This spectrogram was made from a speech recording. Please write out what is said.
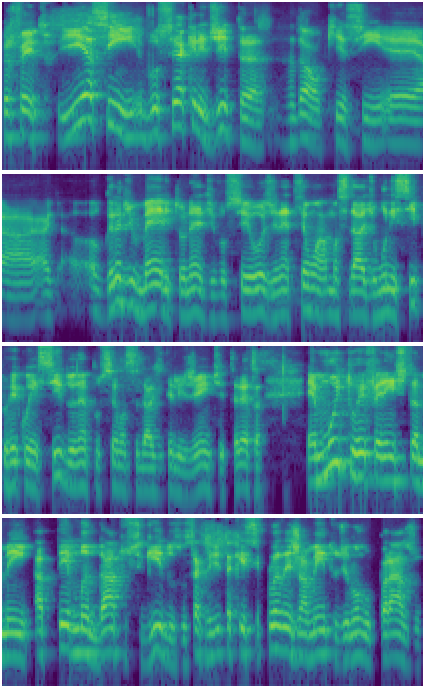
Perfeito. E assim, você acredita, Randall, que assim é a, a, o grande mérito, né, de você hoje, né, ser uma, uma, cidade, um município reconhecido, né, por ser uma cidade inteligente, etc. É muito referente também a ter mandatos seguidos. Você acredita que esse planejamento de longo prazo,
